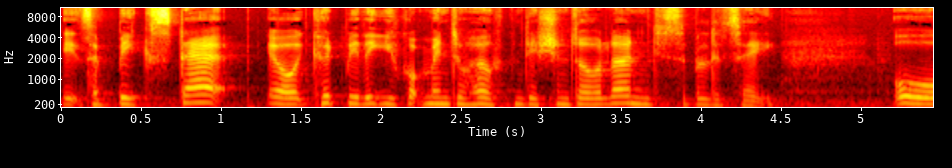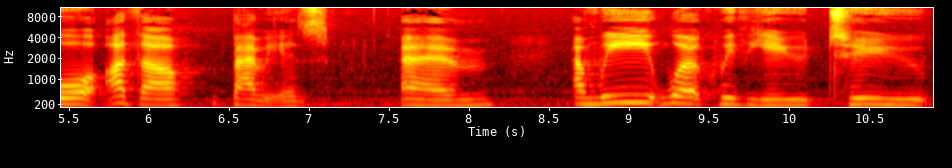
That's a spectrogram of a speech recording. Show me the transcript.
it's a big step, or it could be that you've got mental health conditions or a learning disability, or other barriers. Um, and we work with you to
